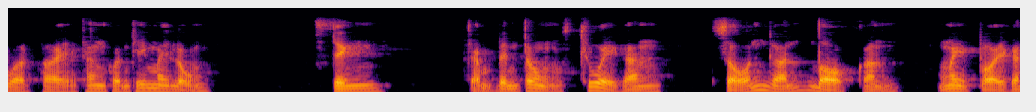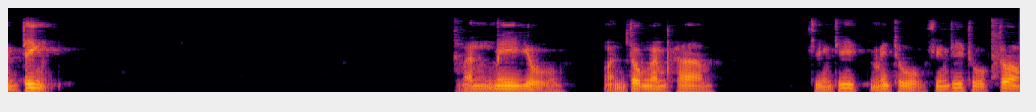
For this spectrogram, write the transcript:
ปลอดภัยทั้งคนที่ไม่หลง จึงจำเป็นต้องช่วยกัน สอนกัน บอกกัน ไม่ปล่อยกันทิ้ง มันมีอยู่ มันตรงกันข้าม สิ่งที่ไม่ถูกสิ่งที่ถูกต้อง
